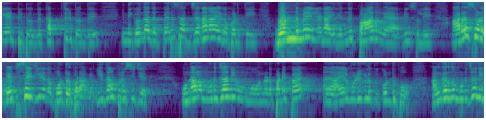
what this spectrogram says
கேட்டுக்கிட்டு வந்து கற்றுக்கிட்டு வந்து இன்னைக்கு வந்து அதை பெருசாக ஜனநாயகப்படுத்தி ஒன்றுமே இல்லைடா இது வந்து பாருங்க அப்படின்னு சொல்லி அரசோட வெப்சைட்லேயே அதை போட்டுற போகிறாங்க இதுதான் ப்ரொசீஜர் உன்னால் முடிஞ்சால் நீ உன் உன்னோட படைப்பை அந்த அயல் மொழிகளுக்கு கொண்டு போ. அங்கேருந்து முடிஞ்சால் நீ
